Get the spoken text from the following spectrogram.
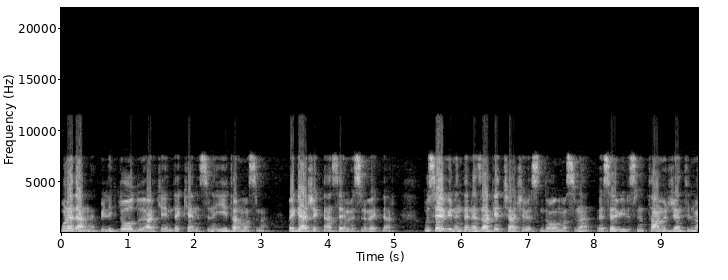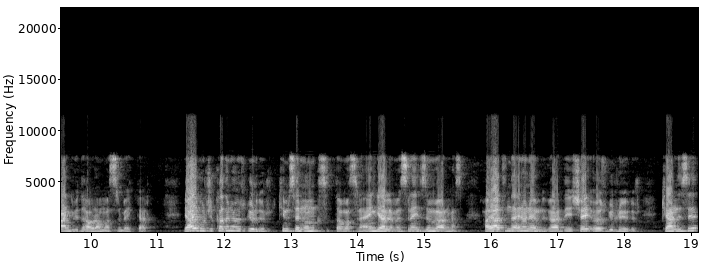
Bu nedenle birlikte olduğu erkeğin de kendisini iyi tanımasını ve gerçekten sevmesini bekler. Bu sevginin de nezaket çerçevesinde olmasını ve sevgilisinin tam bir centilmen gibi davranmasını bekler. Yay burcu kadın özgürdür. Kimsenin onu kısıtlamasına, engellemesine izin vermez. Hayatında en önemli verdiği şey özgürlüğüdür. Kendisi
